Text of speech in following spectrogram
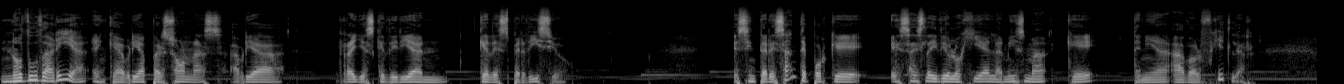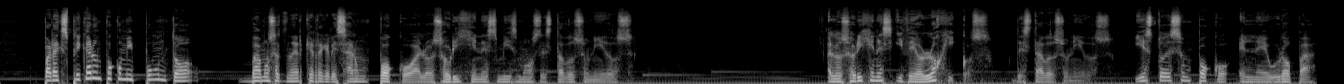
no dudaría en que habría personas, habría reyes que dirían qué desperdicio. Es interesante porque esa es la ideología la misma que tenía Adolf Hitler. Para explicar un poco mi punto, vamos a tener que regresar un poco a los orígenes mismos de Estados Unidos, a los orígenes ideológicos de Estados Unidos. Y esto es un poco en la Europa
